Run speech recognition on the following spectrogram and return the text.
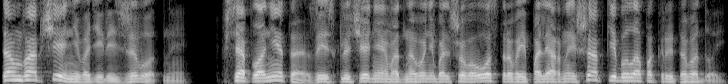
там вообще не водились животные. Вся планета, за исключением одного небольшого острова и полярной шапки, была покрыта водой.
